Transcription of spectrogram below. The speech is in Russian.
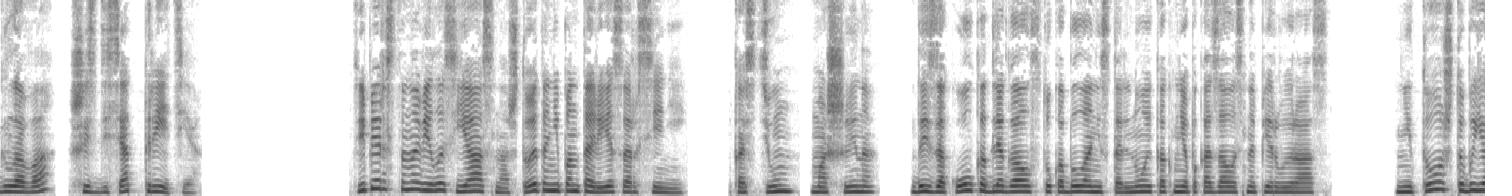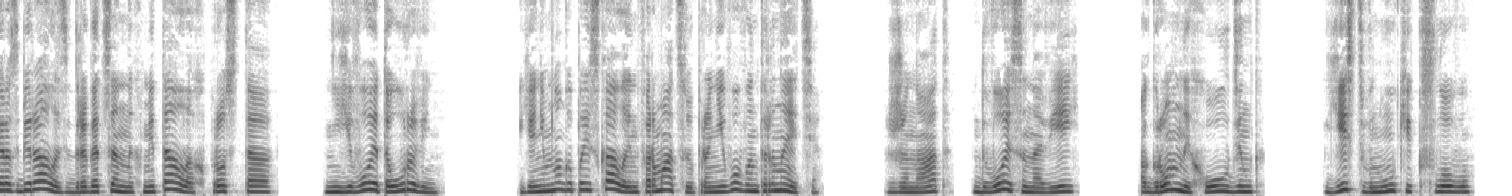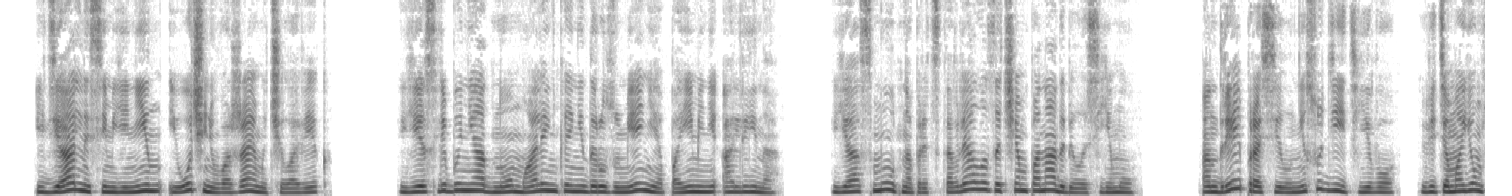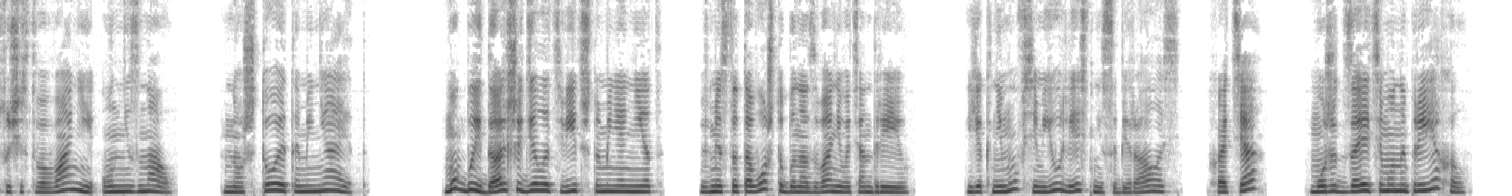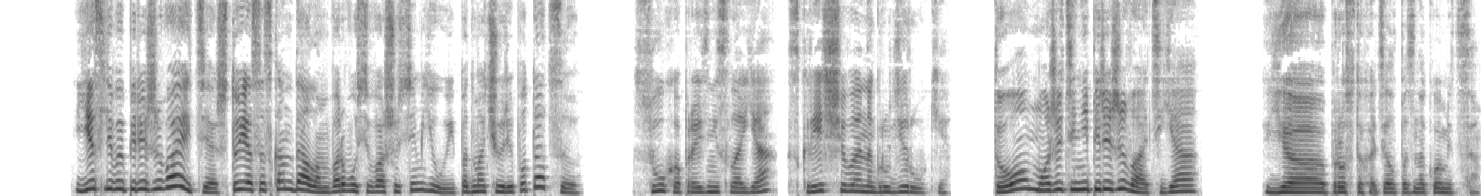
Глава 63 Теперь становилось ясно, что это не понторез Арсений. Костюм, машина, да и заколка для галстука была не стальной, как мне показалось на первый раз. Не то, чтобы я разбиралась в драгоценных металлах, просто не его это уровень. Я немного поискала информацию про него в интернете. Женат, двое сыновей, огромный холдинг, есть внуки, к слову, идеальный семьянин и очень уважаемый человек. Если бы не одно маленькое недоразумение по имени Алина. Я смутно представляла, зачем понадобилось ему. Андрей просил не судить его, ведь о моем существовании он не знал. Но что это меняет? Мог бы и дальше делать вид, что меня нет, вместо того, чтобы названивать Андрею. Я к нему в семью лезть не собиралась. Хотя, может, за этим он и приехал? Если вы переживаете, что я со скандалом ворвусь в вашу семью и подмочу репутацию, сухо произнесла я, скрещивая на груди руки, то можете не переживать, я... Я просто хотел познакомиться.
